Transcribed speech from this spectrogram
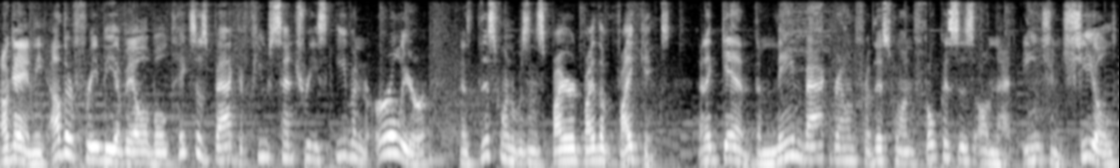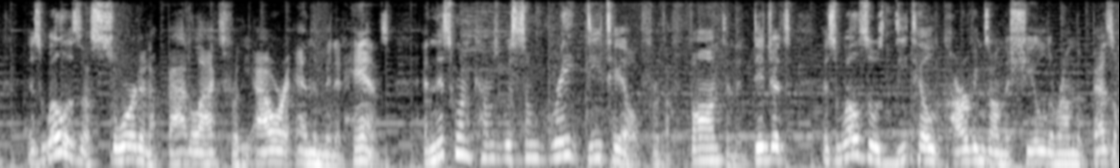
Okay, and the other freebie available takes us back a few centuries even earlier, as this one was inspired by the Vikings. And again, the main background for this one focuses on that ancient shield, as well as a sword and a battle axe for the hour and the minute hands. And this one comes with some great detail for the font and the digits, as well as those detailed carvings on the shield around the bezel.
